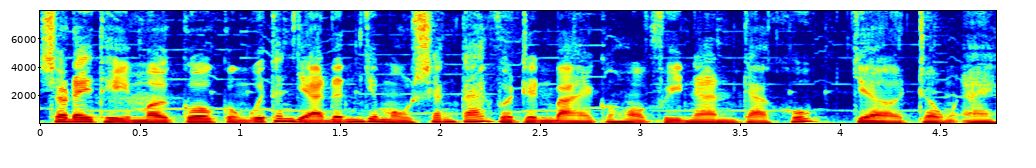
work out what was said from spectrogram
Sau đây thì mời cô cùng quý thính giả đến với một sáng tác và trình bày của Hồ Phi Nan ca khúc Chờ Trong Ai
